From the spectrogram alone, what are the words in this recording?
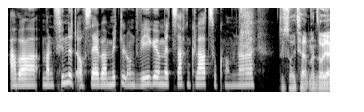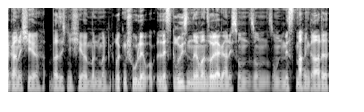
Aber man findet auch selber Mittel und Wege, mit Sachen klarzukommen, ne? Du sollst ja, man soll ja gar nicht hier, weiß ich nicht, hier, man, man Rückenschule lässt grüßen, ne? Man soll ja gar nicht so einen so so ein Mist machen, gerade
